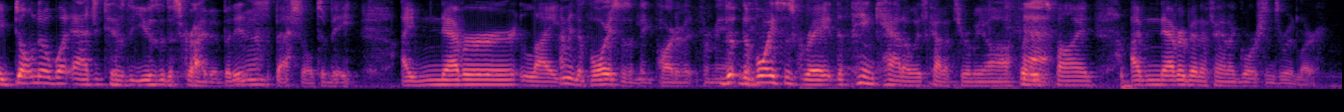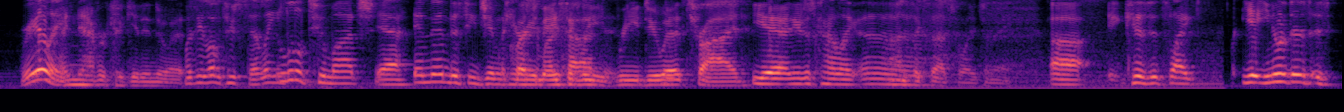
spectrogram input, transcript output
I don't know what adjectives to use to describe it, but it's special to me. I never like I mean, the voice was a big part of it for me. the, the voice is great. The pink hat always kind of threw me off, but it's fine. I've never been a fan of Gorshin's Riddler. really? I never could get into it. was he a little too silly? a little too much. Yeah. And then to see Jim Carrey basically redo it. Tried Yeah, and you're just kind of like, uh, unsuccessfully to me. because it's like, yeah, you know what it is? Is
